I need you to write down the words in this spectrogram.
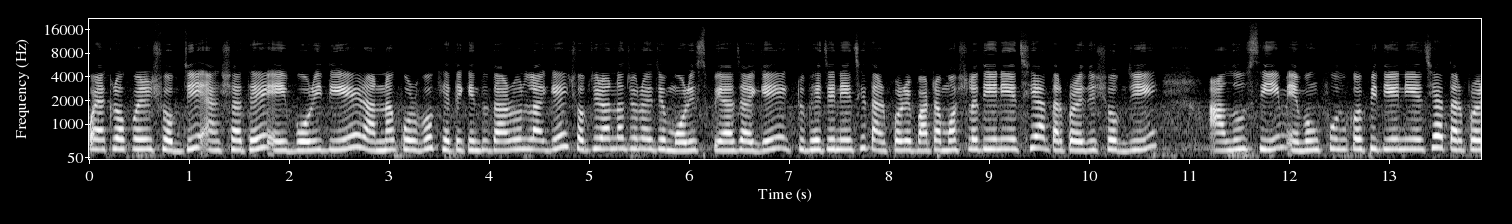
কয়েক রকমের সবজি একসাথে এই বড়ি দিয়ে রান্না করব, খেতে কিন্তু দারুণ লাগে। সবজি রান্নার জন্য এই যে মরিচ, পেঁয়াজ আগে একটু ভেজে নিয়েছি, তারপরে বাটা মশলা দিয়ে নিয়েছি, আর তারপরে যে সবজি আলু, সিম এবং ফুলকপি দিয়ে নিয়েছি, আর তারপরে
